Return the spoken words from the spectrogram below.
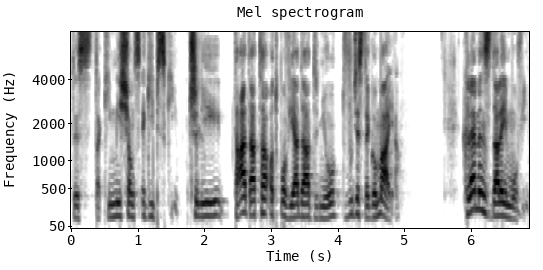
To jest taki miesiąc egipski. Czyli ta data odpowiada dniu 20 maja. Klemens dalej mówi.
